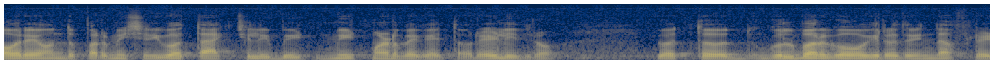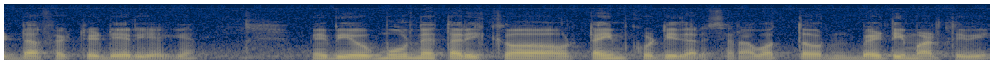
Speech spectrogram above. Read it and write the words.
ಅವರೇ ಒಂದು ಪರ್ಮಿಷನ್ ಇವತ್ತು ಆ್ಯಕ್ಚುಲಿ ಬೀಟ್ ಮೀಟ್ ಮಾಡಬೇಕಾಯ್ತು ಅವ್ರು ಹೇಳಿದರು. ಇವತ್ತು ಗುಲ್ಬರ್ಗ ಹೋಗಿರೋದ್ರಿಂದ ಫ್ಲಡ್ ಅಫೆಕ್ಟೆಡ್ ಏರಿಯಾಗೆ ಮೇ ಬಿ ಮೂರನೇ ತಾರೀಕು ಟೈಮ್ ಕೊಟ್ಟಿದ್ದಾರೆ ಸರ್, ಅವತ್ತು ಅವ್ರನ್ನ ಭೇಟಿ ಮಾಡ್ತೀವಿ.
